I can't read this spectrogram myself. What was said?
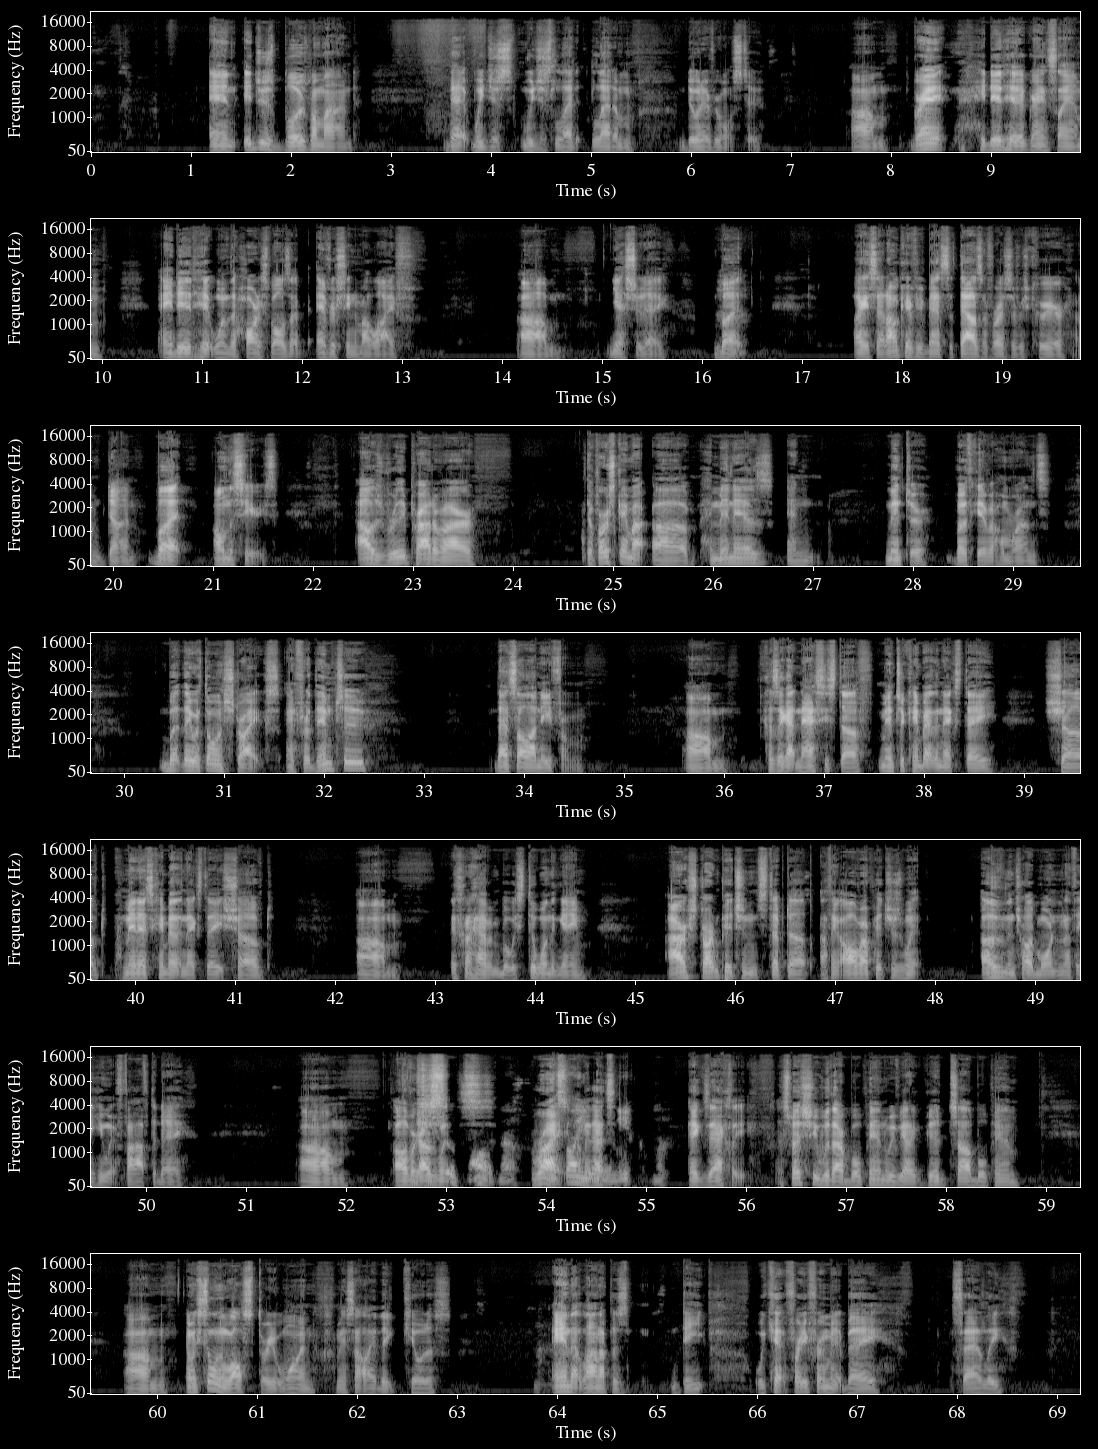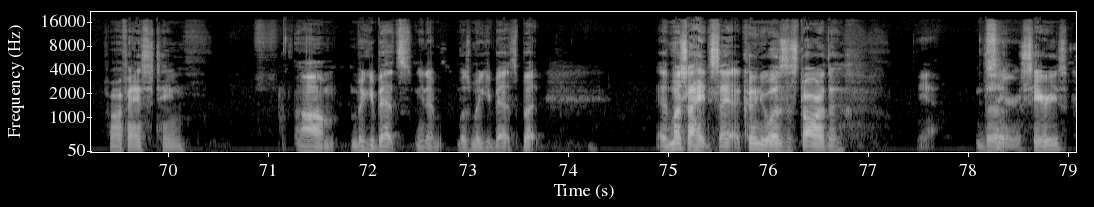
And it just blows my mind that we just we just let let him do whatever he wants to. Um, granted, he did hit a grand slam, and did hit one of the hardest balls I've ever seen in my life. Um, yesterday, but Mhm. like I said, I don't care if he bats a thousand for the rest of his career. I'm done. But on the series, I was really proud of our. The first game, uh, Jimenez and Minter both gave up home runs, but they were throwing strikes, and for them to, that's all I need from them. Um, because they got nasty stuff. Minter came back the next day, shoved. Jimenez came back the next day, shoved. Um, it's gonna happen, but we still won the game. Our starting pitching stepped up. I think all of our pitchers went, other than Charlie Morton. I think he went five today. Um, all of our guys went solid, right. That's I mean, really that's need exactly, especially with our bullpen. We've got a good, solid bullpen. Um, and we still only lost three to one. I mean, it's not like they killed us. Mhm. And that lineup is deep. We kept Freddie Freeman at bay, sadly, from our fantasy team. Um, Mookie Betts, you know, was Mookie Betts, but as much as I hate to say it, Acuna was the star of the Yeah. the Series. series.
